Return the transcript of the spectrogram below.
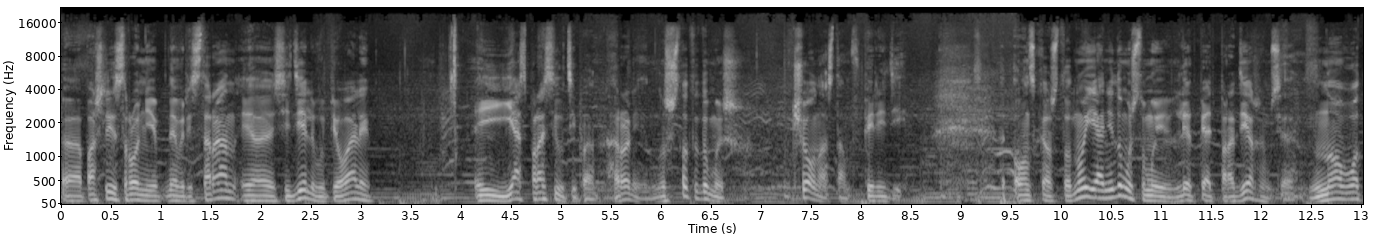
э, пошли с Ронни в ресторан, э, сидели, выпивали. И я спросил, типа, Ронни, ну что ты думаешь, что у нас там впереди? Он сказал, что, ну, я не думаю, что мы лет пять продержимся, но вот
